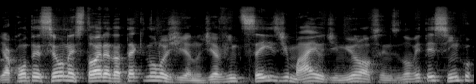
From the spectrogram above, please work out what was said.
E aconteceu na história da tecnologia. No dia 26 de maio de 1995,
